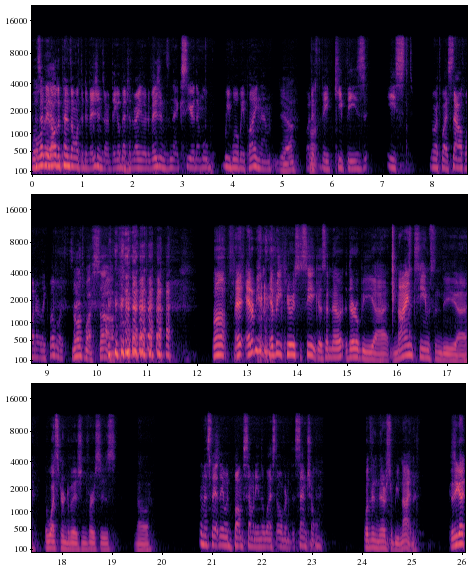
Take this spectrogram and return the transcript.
Well, it all depends on what the divisions are. If they go back to the regular divisions next year, then we'll we will be playing them. Yeah. But if they keep these east, northwest, south, whatever, like Boba likes to say. Northwest South. Well, it, it'll be it'll be curious to see because then there there'll be uh, nine teams in the uh, the Western Division versus you know unless they, they would bump somebody in the west over to the central. well then there's will be nine because you got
